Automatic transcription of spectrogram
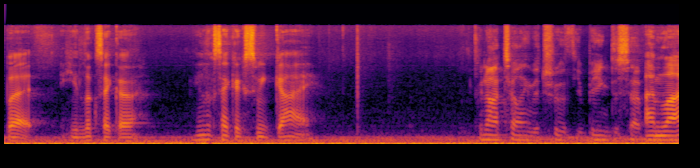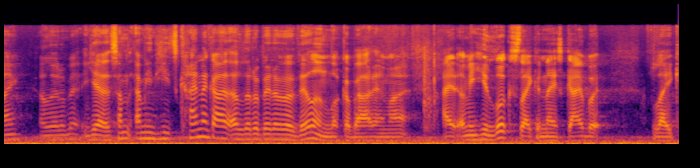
but he looks like a he looks like a sweet guy. You're not telling the truth. You're being deceptive. I'm lying a little bit. Yeah, some. I mean, he's kind of got a little bit of a villain look about him. I, I, I mean, he looks like a nice guy, but like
